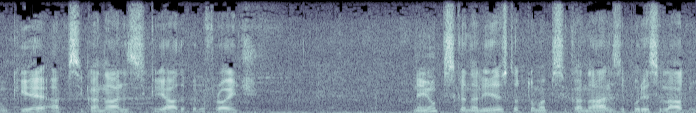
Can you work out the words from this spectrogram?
o que é a psicanálise criada pelo Freud. Nenhum psicanalista toma psicanálise por esse lado.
